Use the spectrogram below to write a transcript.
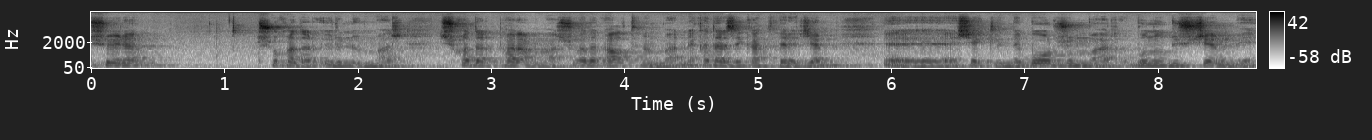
şöyle şu kadar ürünüm var, şu kadar param var, şu kadar altınım var, ne kadar zekat vereceğim e, şeklinde borcum var, bunu düşeceğim mi?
